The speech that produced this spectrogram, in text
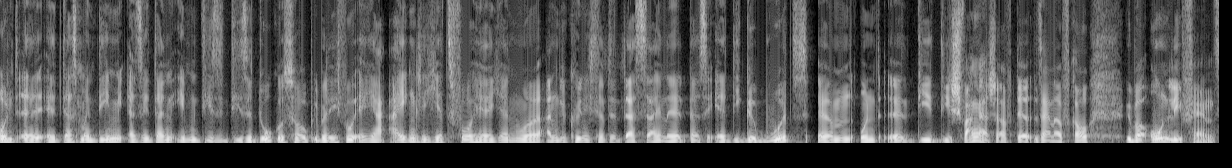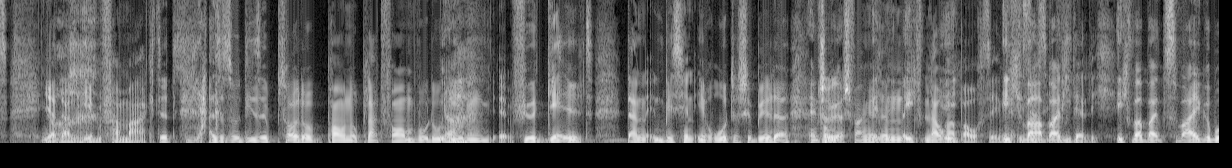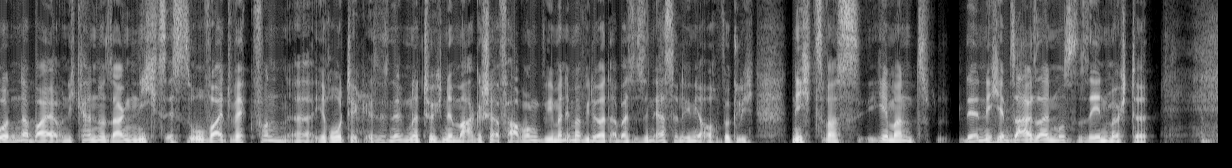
Und äh, dass man dem also dann eben diese diese Doku-Soap überlegt, wo er ja eigentlich jetzt vorher ja nur angekündigt hatte, dass seine, dass er die Geburt ähm, und äh, die die Schwangerschaft der, seiner Frau über OnlyFans ja dann eben vermarktet. Also so diese Pseudo-Porno-Plattform, wo du eben äh, für Geld dann ein bisschen erotische Bilder vom Entschuldige, schwangeren ich- ich- Laura ich- Bauch sehen. Ich Ist war bei widerlich. Ich war bei zwei Geburten dabei und ich kann nur sagen, nichts ist so weit weg von äh, Erotik. Es ist eine, natürlich eine magische Erfahrung, wie man immer wieder hört, aber es ist in erster Linie auch wirklich nichts, was jemand, der nicht im Saal sein muss, sehen möchte.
